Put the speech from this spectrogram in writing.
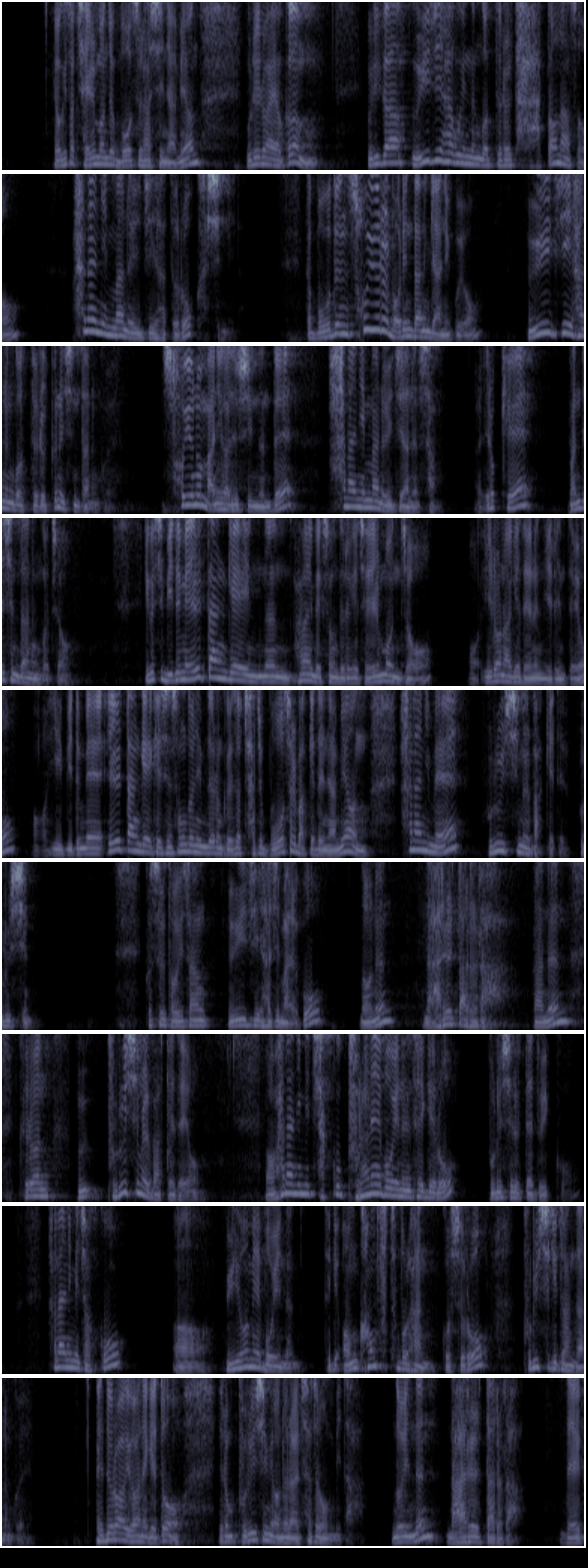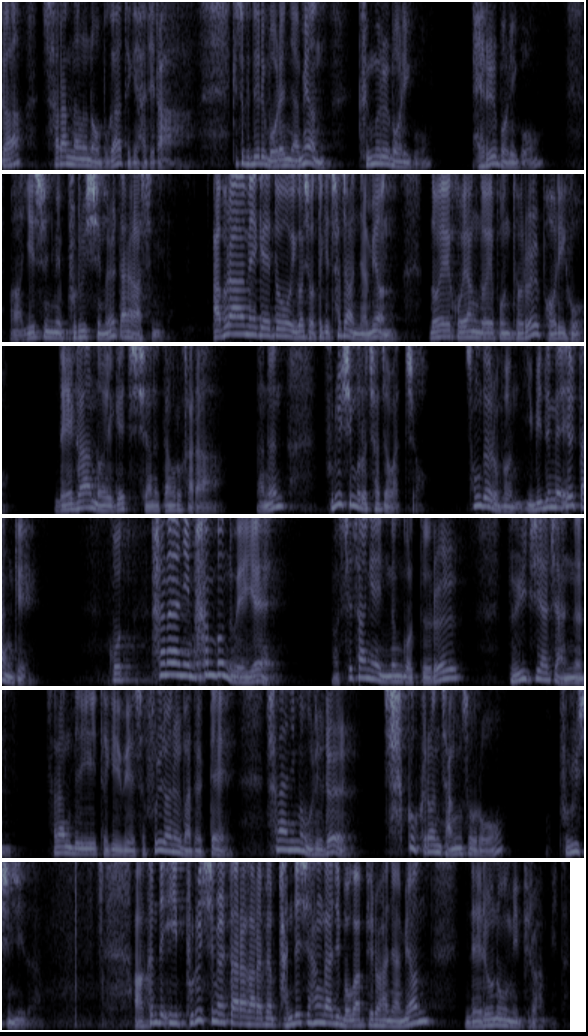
여기서 제일 먼저 무엇을 하시냐면 우리로 하여금 우리가 의지하고 있는 것들을 다 떠나서 하나님만 의지하도록 하십니다. 그러니까 모든 소유를 버린다는 게 아니고요. 의지하는 것들을 끊으신다는 거예요. 소유는 많이 가질 수 있는데 하나님만 의지하는 삶. 이렇게 만드신다는 거죠. 이것이 믿음의 1단계에 있는 하나님의 백성들에게 제일 먼저 어, 일어나게 되는 일인데요. 어, 이 믿음의 1단계에 계신 성도님들은 그래서 자주 무엇을 받게 되냐면 하나님의 부르심을 받게 돼요. 부르심. 그것을 더 이상 의지하지 말고 너는 나를 따르라. 라는 그런 부르심을 받게 돼요. 어, 하나님이 자꾸 불안해 보이는 세계로 부르실 때도 있고, 하나님이 자꾸 어, 위험해 보이는 되게 uncomfortable한 곳으로 부르시기도 한다는 거예요. 베드로와 요한에게도 이런 부르심이 어느 날 찾아옵니다. 너희는 나를 따르라. 내가 사람 낳는 어부가 되게 하리라. 그래서 그들이 뭘 했냐면 그물을 버리고 배를 버리고 어, 예수님의 부르심을 따라갔습니다. 아브라함에게도 이것이 어떻게 찾아왔냐면 너의 고향 너의 본토를 버리고 내가 너에게 지시하는 땅으로 가라. 라는 부르심으로 찾아왔죠. 성도 여러분, 이 믿음의 1단계, 곧 하나님 한 분 외에 세상에 있는 것들을 의지하지 않는 사람들이 되기 위해서 훈련을 받을 때 하나님은 우리를 자꾸 그런 장소로 부르십니다. 아, 근데 이 부르심을 따라가려면 반드시 한 가지 뭐가 필요하냐면 내려놓음이 필요합니다.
